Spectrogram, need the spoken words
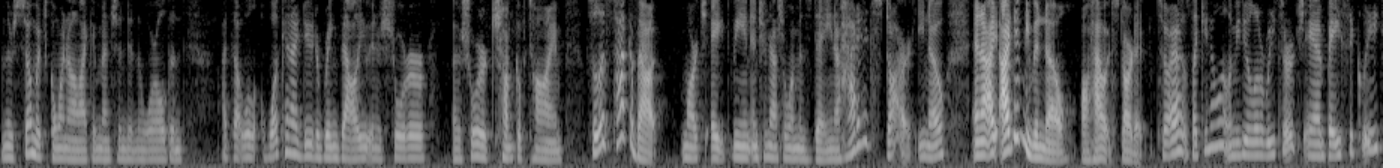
and there's so much going on, like I mentioned, in the world. And I thought, well, what can I do to bring value in a shorter, a shorter chunk of time? So let's talk about March 8th being International Women's Day. You know, how did it start? You know, and I, I didn't even know how it started. So I was like, you know what, let me do a little research. And basically,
